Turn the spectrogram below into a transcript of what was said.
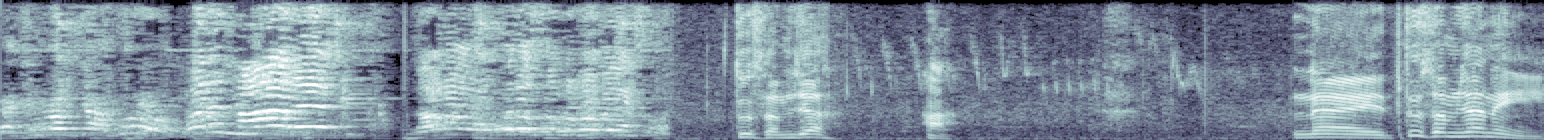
अरे ना रे ऑपरेशन हो गया तू समझा? हाँ। नहीं तू समझा नहीं।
